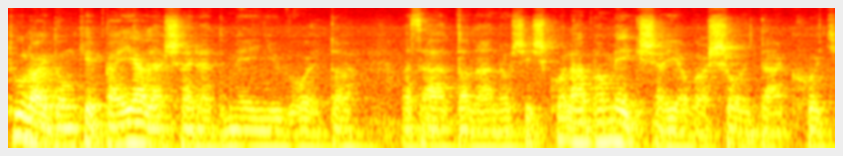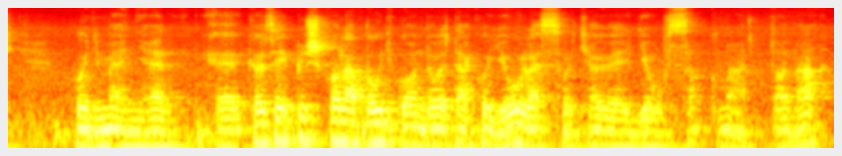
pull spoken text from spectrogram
tulajdonképpen jeles eredményű volt a, az általános iskolában, mégse javasolták, hogy, hogy menjen e, középiskolába, úgy gondolták, hogy jó lesz, hogyha ő egy jó szakmát tanál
